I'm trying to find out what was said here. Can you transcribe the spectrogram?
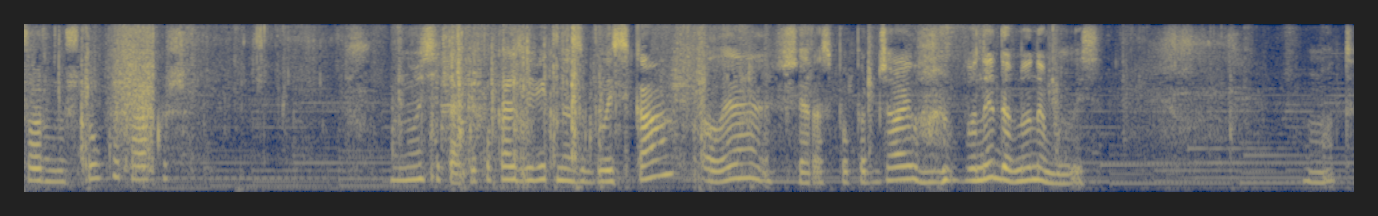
чорну штуку також. Виносять так, я показую вікна зблизька, але ще раз попереджаю, вони давно не мились. От.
